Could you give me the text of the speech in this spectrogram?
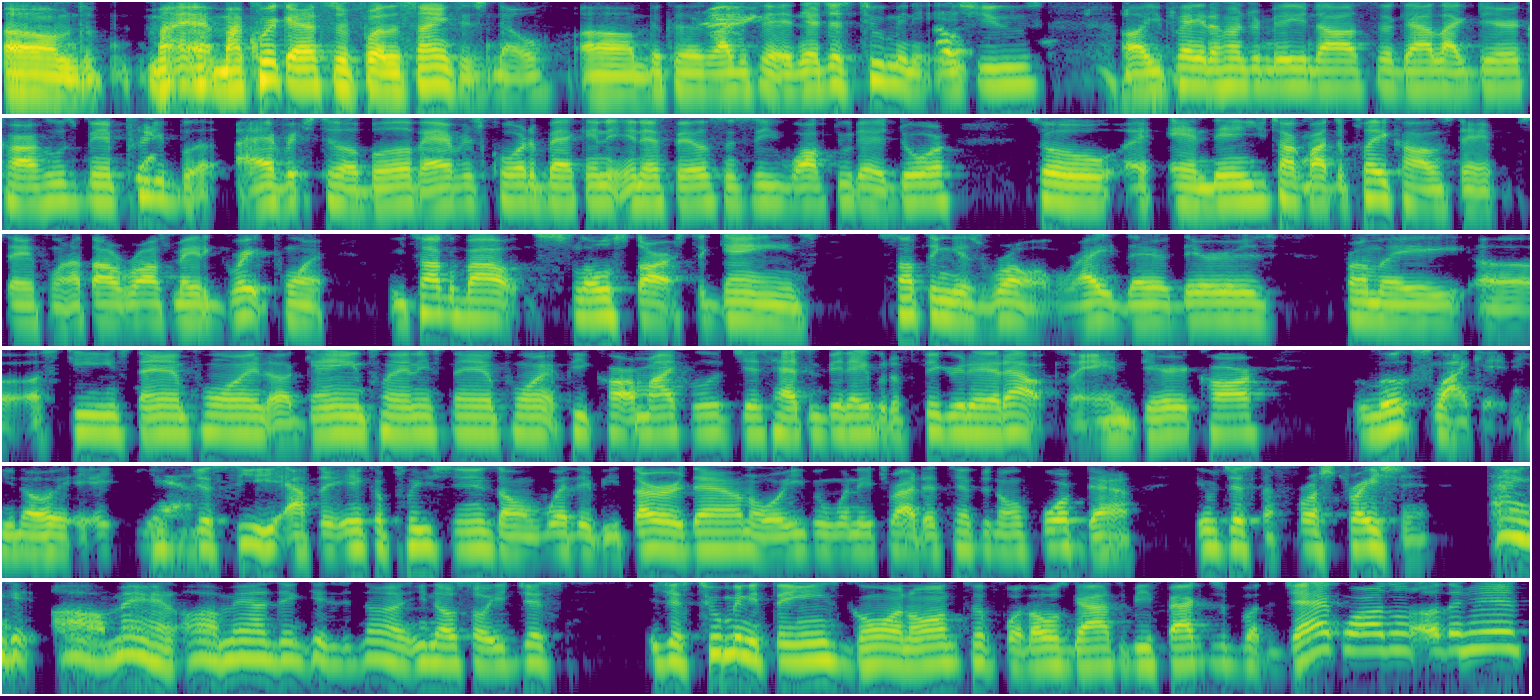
Um, my my quick answer for the Saints is no, um, because like I said, there are just too many oh. issues. Uh, you paid hundred million dollars to a guy like Derek Carr, who's been pretty yes. bu- average to above average quarterback in the NFL since he walked through that door. So, and then you talk about the play calling stand, standpoint. I thought Ross made a great point. You talk about slow starts to games. Something is wrong, right? There, there is from a uh, a scheme standpoint, a game planning standpoint. Pete Carmichael just hasn't been able to figure that out. So, and Derek Carr looks like it. You know, it, yeah. you just see after incompletions on whether it be third down or even when they tried to attempt it on fourth down, it was just a frustration. Dang it! Oh man! Oh man! I didn't get it done. You know, so it just it's just too many things going on to for those guys to be factors. But the Jaguars, on the other hand,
